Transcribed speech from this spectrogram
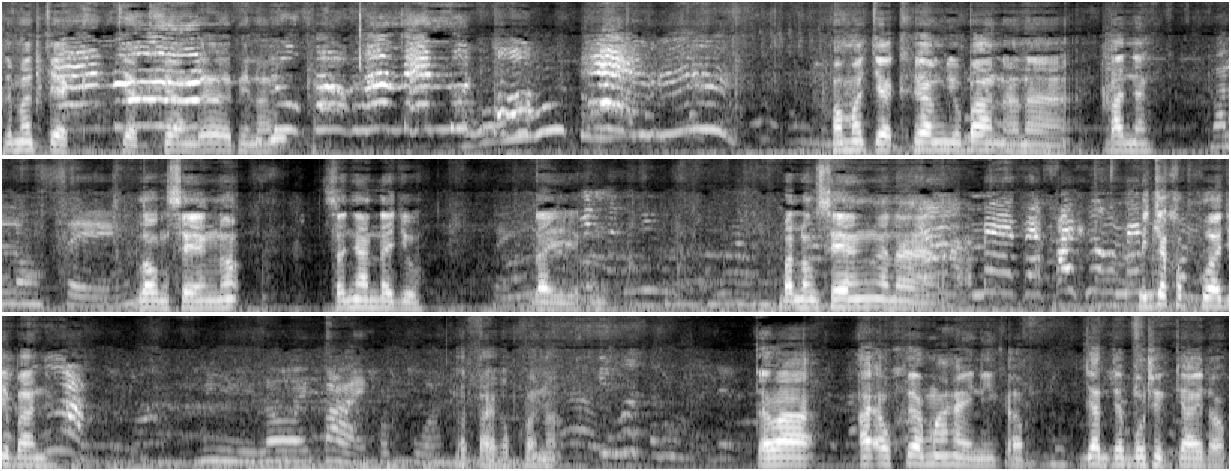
จะมาแจกแจกเครื่องเด้อพี่น้องเขามาแจกเครื่องอยู่บ้านอานาบ้านยังบ้านลงแสงลองแซงเนาะสัญญาณได้อยู่ได้อยู่บ้านลองแซงอันน่ะแม่ไปค่ายเครื่องแม่มีเจ้าครอบครัวอยู่บ้านมีร้อยป่ายครอบครัวตัดไปครอบครัวเนาะแต่ว่าไอเอาเครื่องมาให้นี่ครับยันแต่บ่ถึกใจดอก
